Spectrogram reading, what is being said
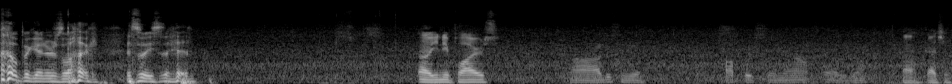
Oh, beginner's luck. That's what he said. Oh, you need pliers? Uh, I just need to pop this thing out. There we go. Oh, gotcha. You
